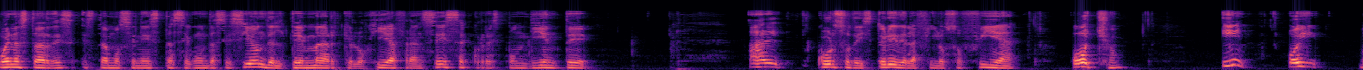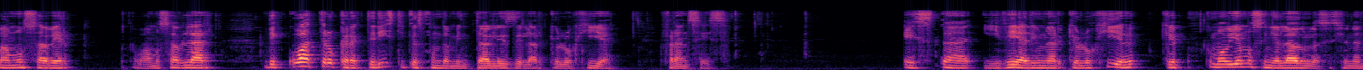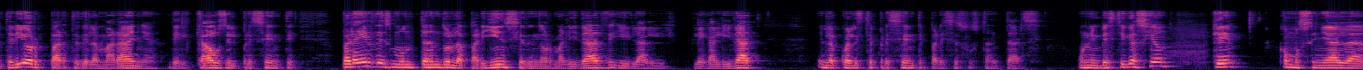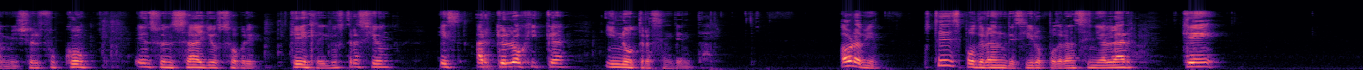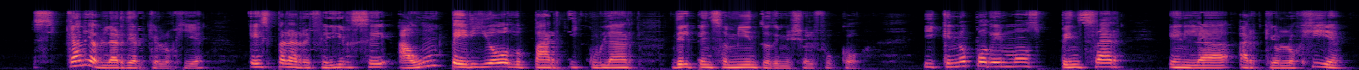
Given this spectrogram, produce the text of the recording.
Buenas tardes, estamos en esta segunda sesión del tema Arqueología Francesa correspondiente al curso de Historia de la Filosofía 8 y hoy vamos a ver, vamos a hablar de cuatro características fundamentales de la arqueología francesa. Esta idea de una arqueología que, como habíamos señalado en la sesión anterior, parte de la maraña, del caos del presente, para ir desmontando la apariencia de normalidad y la legalidad en la cual este presente parece sustentarse. Una investigación que, como señala Michel Foucault en su ensayo sobre qué es la ilustración, es arqueológica y no trascendental. Ahora bien, ustedes podrán decir o podrán señalar que si cabe hablar de arqueología, es para referirse a un periodo particular del pensamiento de Michel Foucault y que no podemos pensar en la arqueología,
